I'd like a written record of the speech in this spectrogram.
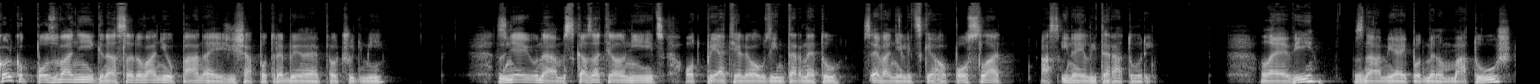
Koľko pozvaní k nasledovaniu pána Ježiša potrebujeme počuť my? Znejú nám skazateľníc od priateľov z internetu, z evangelického posla a z inej literatúry. Lévy, známy aj pod menom Matúš,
